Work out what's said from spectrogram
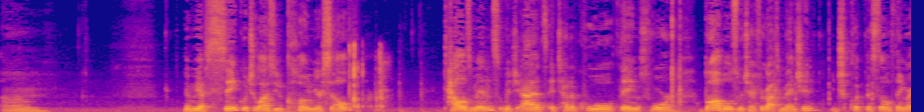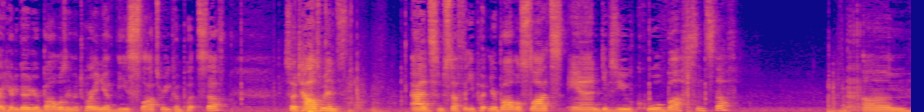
Um, then we have Sync, which allows you to clone yourself. Talismans, which adds a ton of cool things for baubles, which I forgot to mention. You just click this little thing right here to go to your baubles inventory, and you have these slots where you can put stuff. So talismans adds some stuff that you put in your bauble slots and gives you cool buffs and stuff. Um,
